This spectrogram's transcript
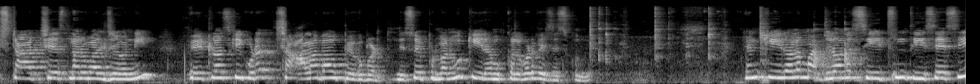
స్టార్ట్ చేస్తున్నారు వాళ్ళ జర్నీ. వెయిట్ లాస్కి కూడా చాలా బాగా ఉపయోగపడుతుంది. సో ఇప్పుడు మనము కీరా ముక్కలు కూడా వేసేసుకుందాం. నేను కీరాలో మధ్యలో ఉన్న సీడ్స్ని తీసేసి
